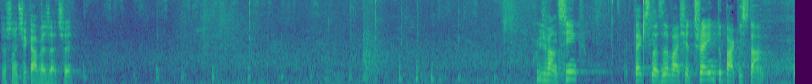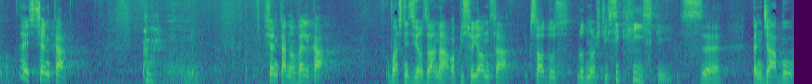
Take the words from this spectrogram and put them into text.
zresztą ciekawe rzeczy. Kuźwan Singh Tekst nazywa się Train to Pakistan. To jest cienka, cienka nowelka, właśnie związana, opisująca eksodus ludności sikhijskiej z Pendżabu,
